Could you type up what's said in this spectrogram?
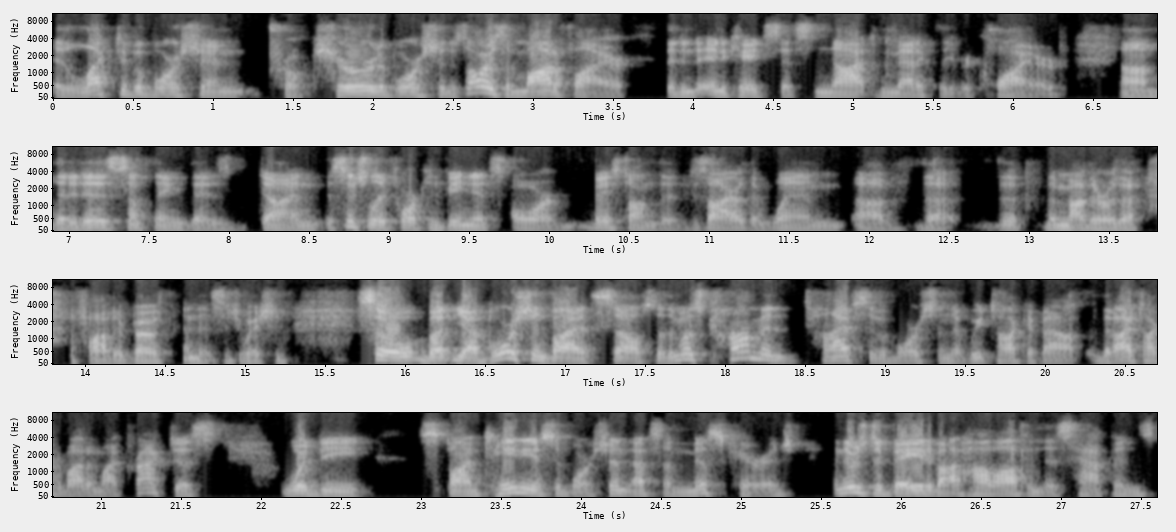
elective abortion, procured abortion. There's always a modifier that indicates it's not medically required, um, that it is something that is done essentially for convenience or based on the desire, the whim of the, the, the mother or the, the father, both in that situation. So, but yeah, abortion by itself. So the most common types of abortion that we talk about, that I talk about in my practice, would be spontaneous abortion. That's a miscarriage. And there's debate about how often this happens.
